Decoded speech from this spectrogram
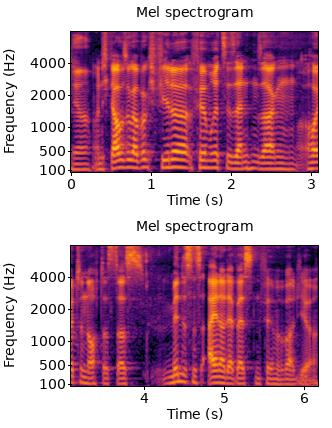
Ja. Und ich glaube sogar wirklich viele Filmrezensenten sagen heute noch, dass das mindestens einer der besten Filme war, die er,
